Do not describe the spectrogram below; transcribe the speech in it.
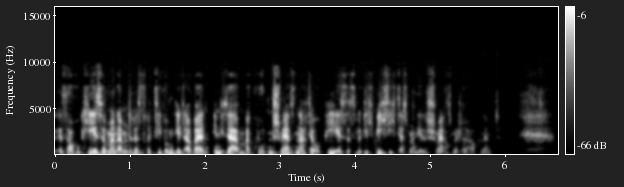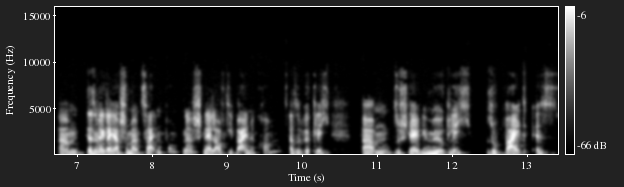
es auch okay ist, wenn man damit restriktiv umgeht, aber in dieser akuten Schmerz nach der OP ist es wirklich wichtig, dass man dieses Schmerzmittel auch nimmt. Ähm, da sind wir gleich auch schon beim zweiten Punkt, ne? schnell auf die Beine kommen. Also wirklich ähm, so schnell wie möglich, soweit es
